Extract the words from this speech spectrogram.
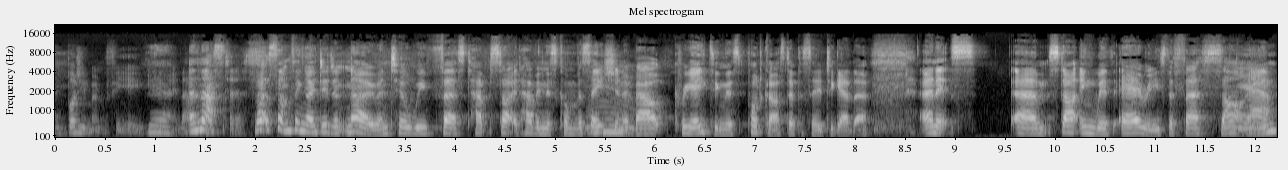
embodiment for you. you Yeah, know, that and that's practice. that's something I didn't know until we first have started having this conversation Mm. about creating this podcast episode together, and it's um, starting with Aries, the first sign. Yeah.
